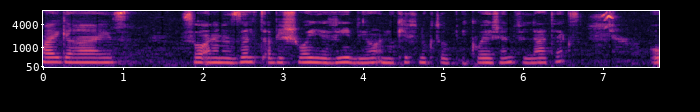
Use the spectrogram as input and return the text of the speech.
Hi guys so أنا نزلت قبل شوية فيديو إنه كيف نكتب equation في اللاتكس و...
